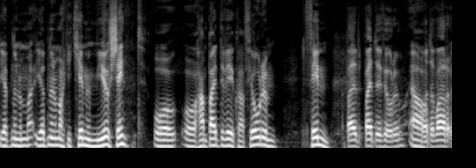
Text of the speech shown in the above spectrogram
jöfnumarki kemur mjög seint og, og hann bæti við hvað, fjórum, fimm? Bæ, Bæti við fjórum. Já. og þetta var,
